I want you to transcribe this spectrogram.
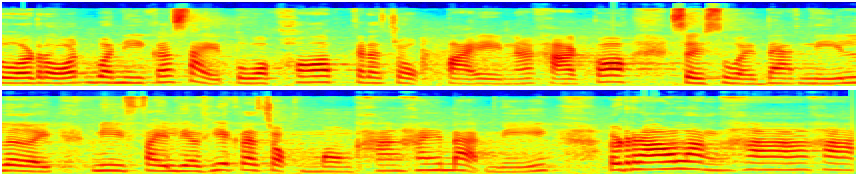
ตัวรถ วันนี้ก็ใส่ตัวครอบกระจกไปนะคะ ก็สวยๆแบบนี้เลย มีไฟเลี้ยวที่กระจกมองข้างให้แบบนี้ราวหลังคาค่ะ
